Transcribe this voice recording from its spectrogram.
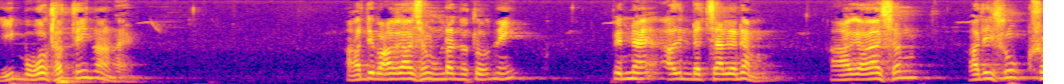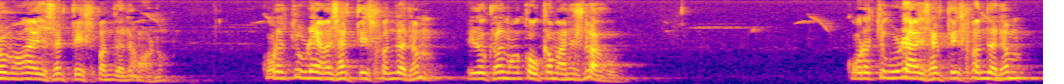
ഈ ബോധത്തിൽ നിന്നാണ്. ആദ്യം ആകാശം ഉണ്ടെന്ന് തോന്നി. പിന്നെ അതിന്റെ ചലനം. ആകാശം അതിസൂക്ഷ്മമായ ശക്തിസ്പന്ദനമാണ് കുറച്ചുകൂടെ ആ ശക്തിസ്പന്ദനം ഇതൊക്കെ നമുക്കൊക്കെ മനസ്സിലാകും. കുറച്ചുകൂടെ ആ ശക്തിസ്പന്ദനം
